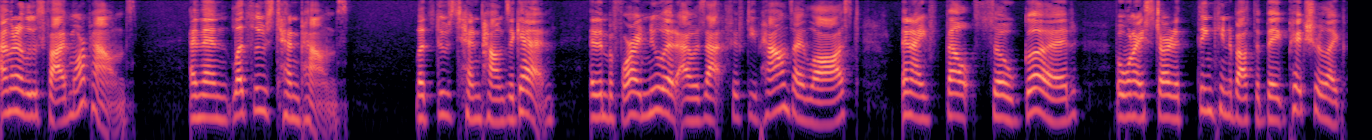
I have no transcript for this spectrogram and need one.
I'm going to lose five more pounds. And then let's lose 10 pounds. Let's lose 10 pounds again. And then before I knew it, I was at 50 pounds I lost and I felt so good. But when I started thinking about the big picture, like,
